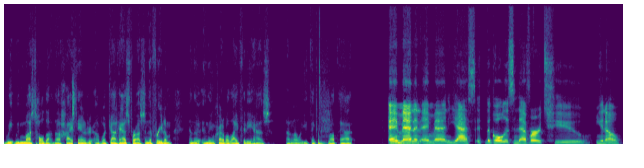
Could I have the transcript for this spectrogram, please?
we, we must hold the, the high standard of what god has for us and the freedom and the and the incredible life that he has. I don't know what you think about that Amen and amen. Yes, it, the goal is never to, you know,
